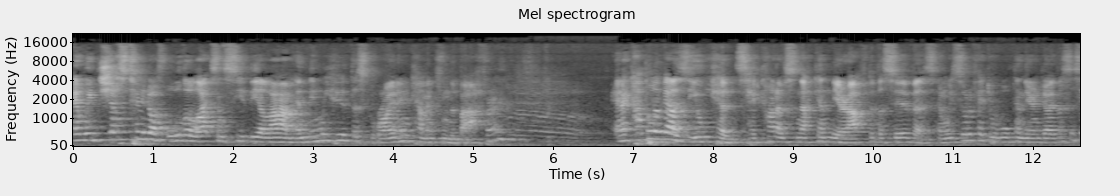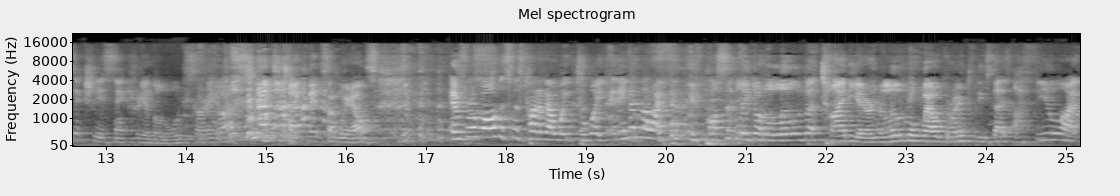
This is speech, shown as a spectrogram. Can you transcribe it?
and we just turned off all the lights and set the alarm, and then we heard this groaning coming from the bathroom. And a couple of our Zeal kids had kind of snuck in there after the service, and we sort of had to walk in there and go, This is actually a sanctuary of the Lord, sorry guys, we need to take that somewhere else. And for a while, this was kind of our week to week, and even though I think we've possibly got a little bit tidier and a little more well groomed these days, I feel like,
